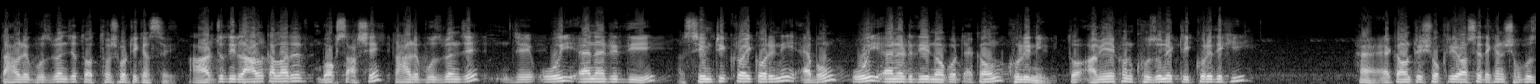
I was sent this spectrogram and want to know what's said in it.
তাহলে বুঝবেন যে তথ্য সঠিক আছে। আর যদি লাল কালারের বক্স আসে, তাহলে বুঝবেন যে যে ওই এনআইডি দিয়ে সিমটি ক্রয় করেনি এবং ওই এনআইডি দিয়ে নগদ অ্যাকাউন্ট খুলিনি। তো আমি এখন খুঁজুনি ক্লিক করে দেখি। হ্যাঁ অ্যাকাউন্টটি সক্রিয় আছে, দেখেন সবুজ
